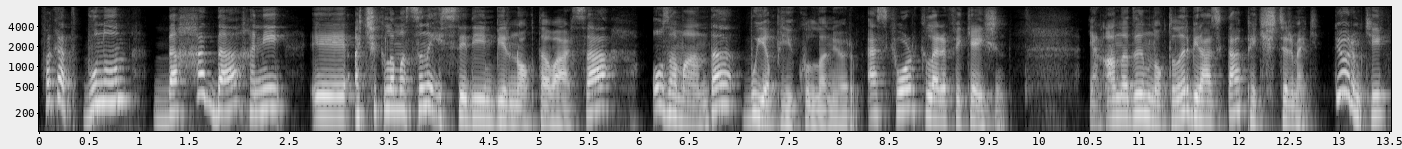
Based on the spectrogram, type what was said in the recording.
fakat bunun daha da hani e, açıklamasını istediğim bir nokta varsa o zaman da bu yapıyı kullanıyorum. Ask for clarification. Yani anladığım noktaları birazcık daha pekiştirmek. Diyorum ki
